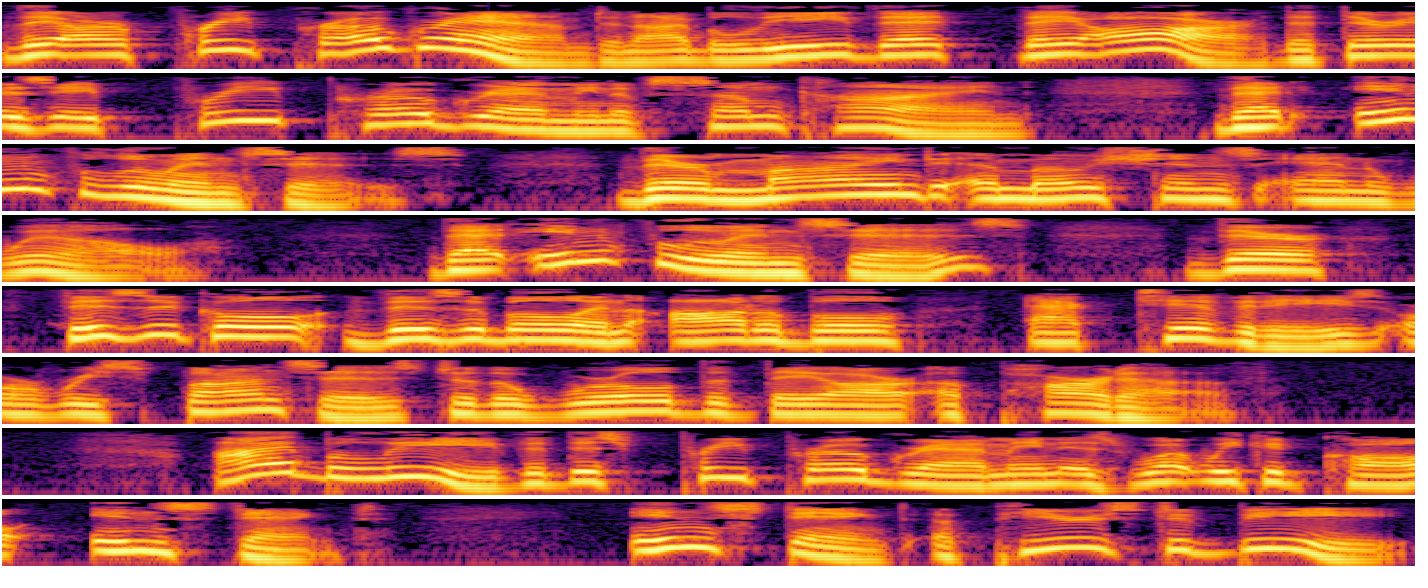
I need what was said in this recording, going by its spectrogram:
they are pre-programmed, and I believe that they are, that there is a pre-programming of some kind that influences their mind, emotions, and will. That influences their physical, visible, and audible activities or responses to the world that they are a part of. I believe that this pre-programming is what we could call instinct instinct appears to be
